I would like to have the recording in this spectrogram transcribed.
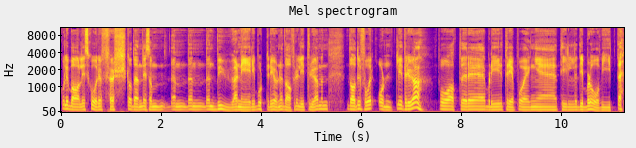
Kolibali skårer først, og den, liksom, den, den, den buer ned i bortre hjørnet. Da får du litt trua, men da du får ordentlig trua på at det blir tre poeng eh, til de blåhvite,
